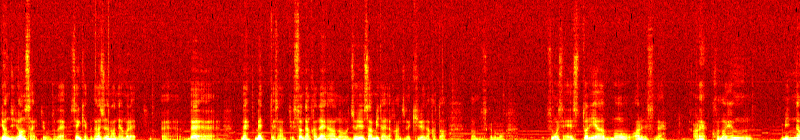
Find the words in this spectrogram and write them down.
44歳ということで1977年生まれ、えー、でねメッテさんっていうそなんかねあの女優さんみたいな感じで綺麗な方なんですけどもすごいですね。エストニアもあれですね。あれこの辺みんな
